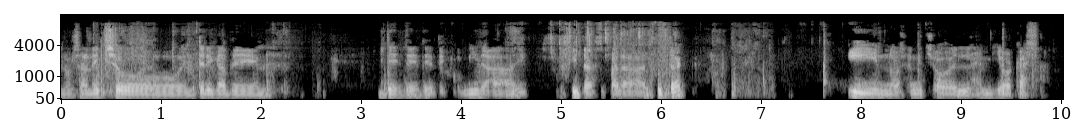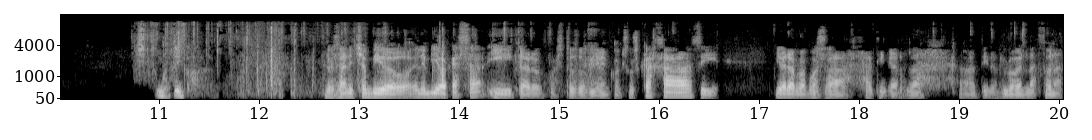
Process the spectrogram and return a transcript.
nos han hecho entrega de de, de, de, comida y cositas para el food y nos han hecho el envío a casa. Muy rico. Nos han hecho envío, el envío a casa y claro, pues todo bien con sus cajas y, y ahora vamos a, a, tirarla, a tirarlo en la zona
